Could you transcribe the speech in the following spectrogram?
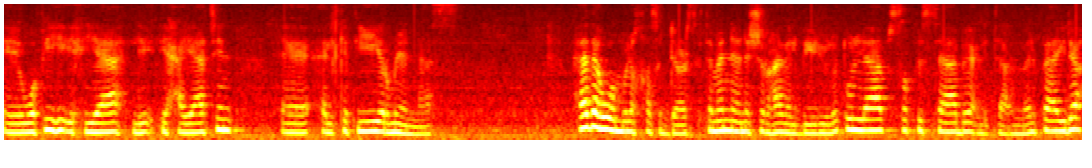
آه، وفيه إحياء لحياة آه، الكثير من الناس. هذا هو ملخص الدرس. أتمنى نشر هذا الفيديو لطلاب الصف السابع لتعم الفائدة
